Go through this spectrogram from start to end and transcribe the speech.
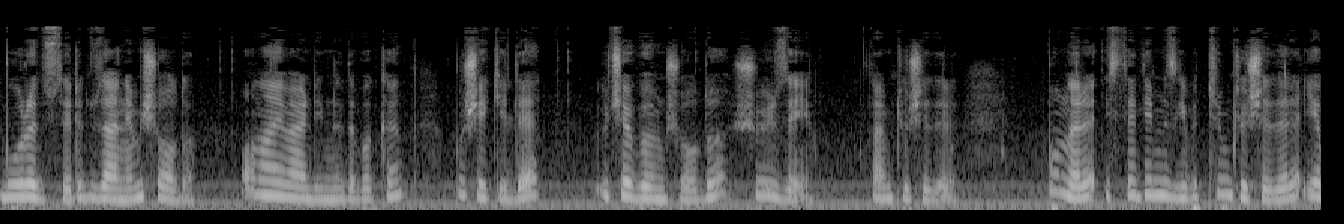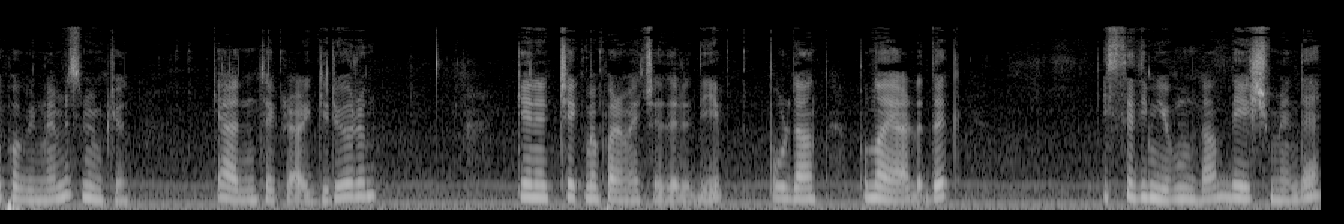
bu radüsleri düzenlemiş oldu. Onay verdiğimde de bakın bu şekilde 3'e bölmüş oldu şu yüzeyi. Tam köşeleri. Bunları istediğimiz gibi tüm köşelere yapabilmemiz mümkün. Geldim tekrar giriyorum. Gene çekme parametreleri deyip buradan bunu ayarladık. İstediğim gibi bundan değişimini de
